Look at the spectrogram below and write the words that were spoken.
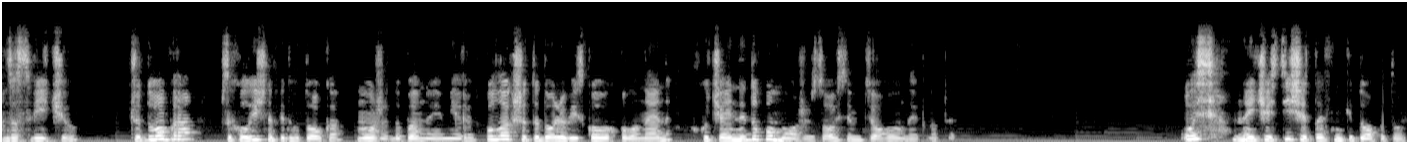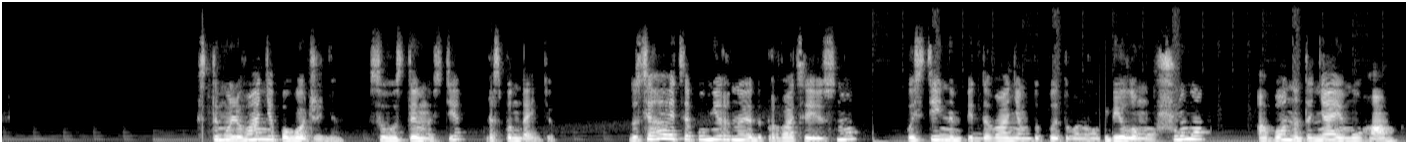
засвідчив, що добра психологічна підготовка може до певної міри полегшити долю військових полонених, хоча й не допоможе зовсім цього уникнути. Ось найчастіші техніки допиту. Стимулювання погодження, сугестивності респондентів досягається помірною депривацією сну, постійним піддаванням допитуваного білому шуму або надання йому гамк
